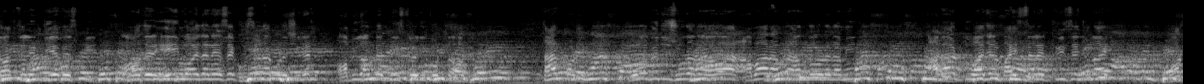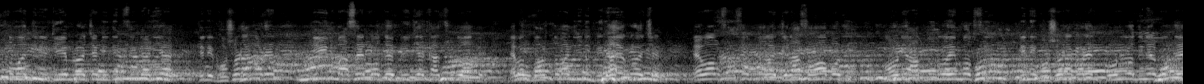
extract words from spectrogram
তৎকালীন ডিএমএসপি, আমাদের এই ময়দানে এসে ঘোষণা করেছিলেন, অবিলম্বে ব্রিজ তৈরি করতে হবে। তারপরে কোনো কিছু শুরু না হওয়া, আবার আমরা আন্দোলনে নামি। আবার দু হাজার বাইশ সালের ত্রিশে জুলাই, বর্তমান যিনি ডিএম রয়েছেন নীতিন সিংহানিয়া তিনি ঘোষণা করেন, তিন মাসের মধ্যে ব্রিজের কাজ শুরু হবে। এবং বর্তমান যিনি বিধায়ক রয়েছেন এবং শাসক দলের জেলা সভাপতি, মাননীয় আব্দুর রহিম বক্সি, তিনি ঘোষণা করেন, পনেরো দিনের মধ্যে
